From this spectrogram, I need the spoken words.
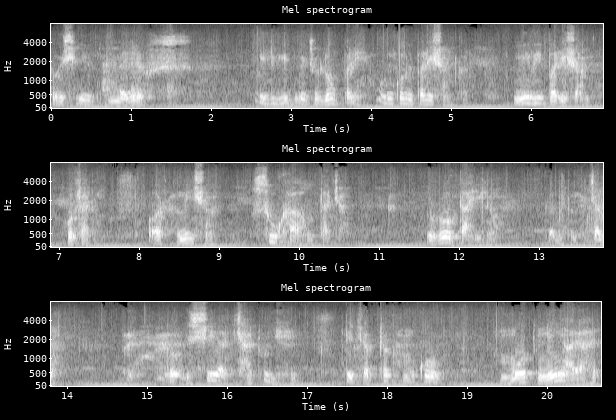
तो इसलिए मेरे इर्द गिर्द में जो लोग पड़े उनको भी परेशान करो। मैं भी परेशान होता रहूँ। और हमेशा सूखा होता जाओ रोता ही रहो, कभी मैं चला। तो इससे अच्छा तो ये है कि जब तक हमको मौत नहीं आया है,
